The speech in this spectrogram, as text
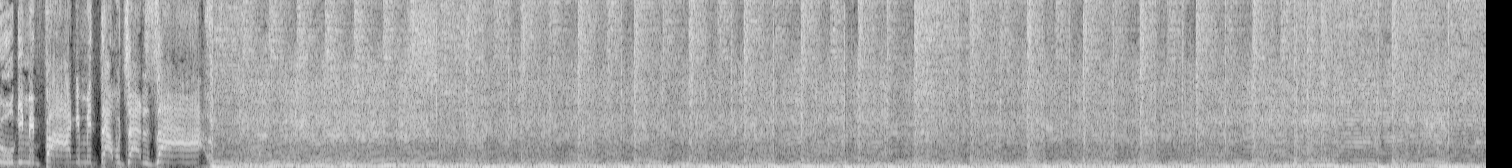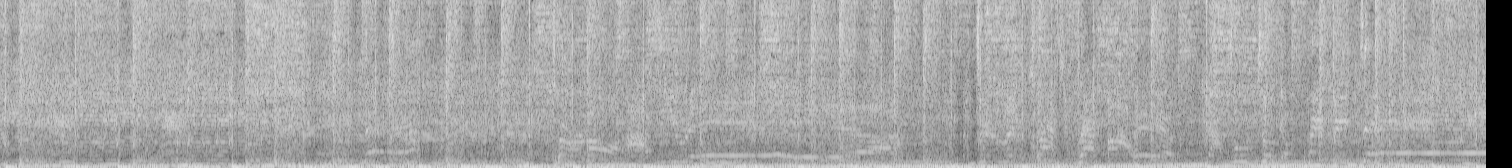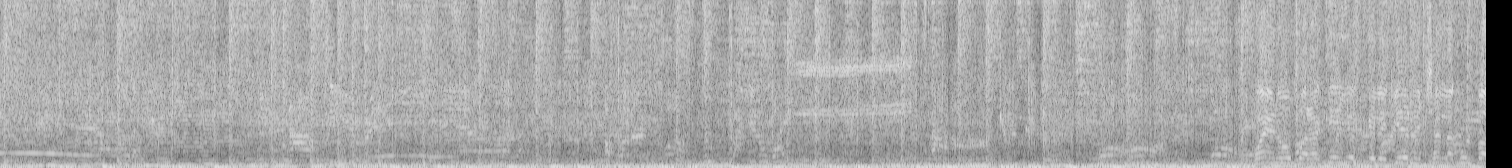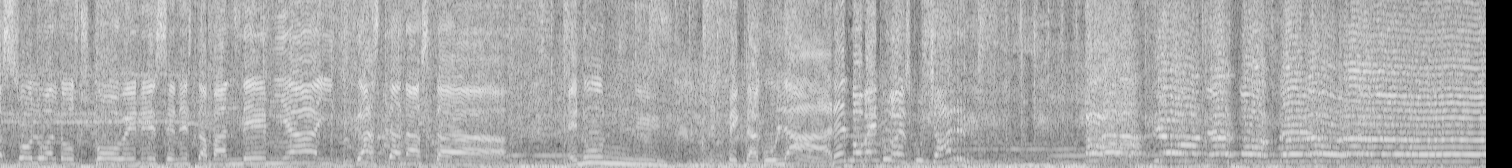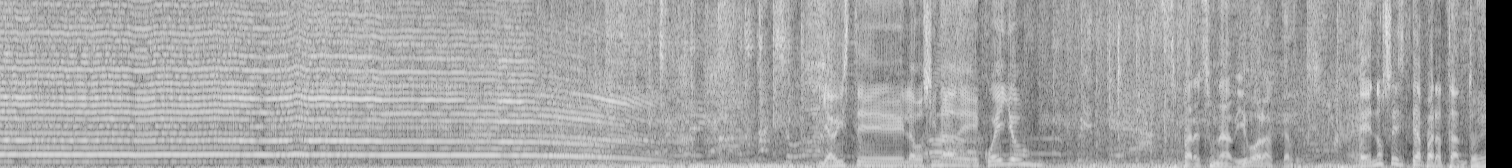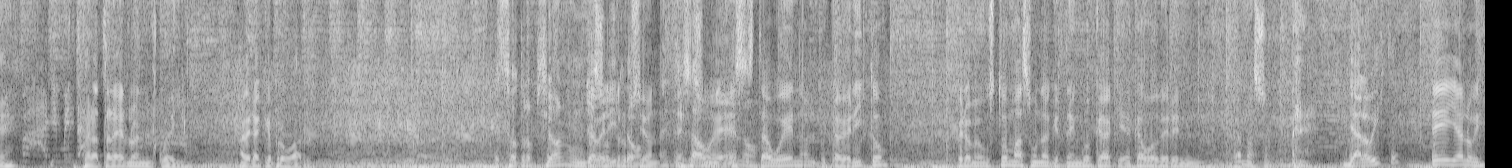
fuel, give me aquellos que le quieren echar la culpa solo a los jóvenes en esta pandemia y gastan hasta en un espectacular. Es momento de escuchar. ¿Ya viste la bocina de cuello? Parece una víbora, Carlos. Eh, no sé si sea para tanto, ¿eh? Para traerlo en el cuello. Habrá que probarlo. Es otra opción, un Es llaverito. otra opción. Ese está es un- bueno. está bueno, el llaverito. Pero me gustó más una que tengo acá que acabo de ver en Amazon. ¿Ya lo viste? Sí, ya lo vi.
